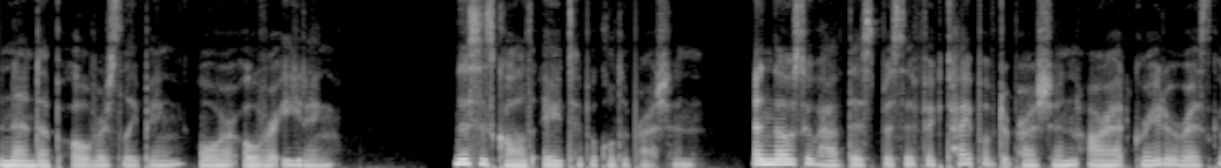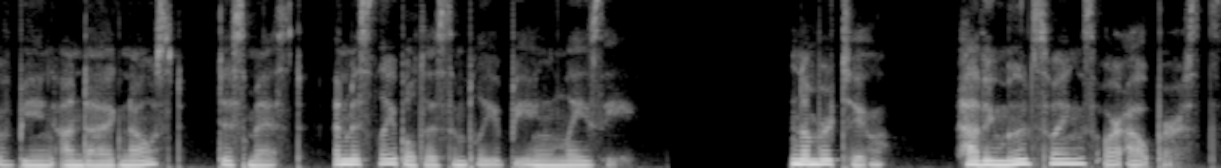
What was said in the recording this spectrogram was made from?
and end up oversleeping or overeating. This is called atypical depression. And those who have this specific type of depression are at greater risk of being undiagnosed, dismissed, and mislabeled as simply being lazy. Number two, having mood swings or outbursts.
